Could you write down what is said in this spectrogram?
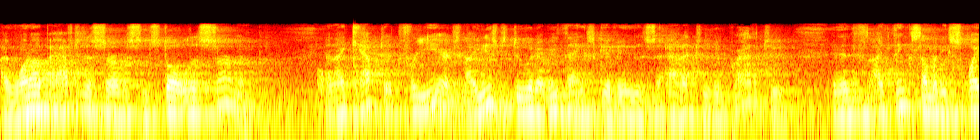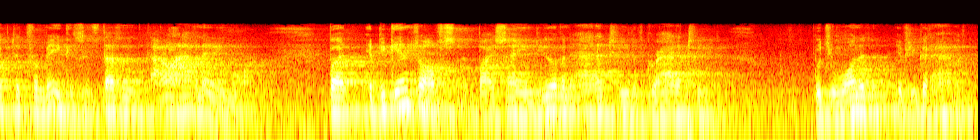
I went up after the service and stole this sermon. And I kept it for years. And I used to do it every Thanksgiving, this attitude of gratitude. And then I think somebody swiped it from me because it doesn't, I don't have it anymore. But it begins off by saying, Do you have an attitude of gratitude? Would you want it if you could have it?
